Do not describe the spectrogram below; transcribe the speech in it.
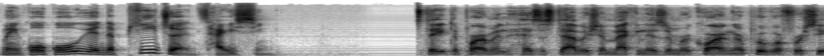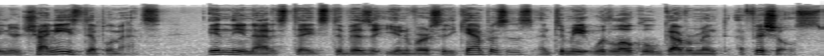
美国国务院的批准才行。State Department has established a mechanism requiring approval for senior Chinese diplomats. in the United States to visit university campuses and to meet with local government officials.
